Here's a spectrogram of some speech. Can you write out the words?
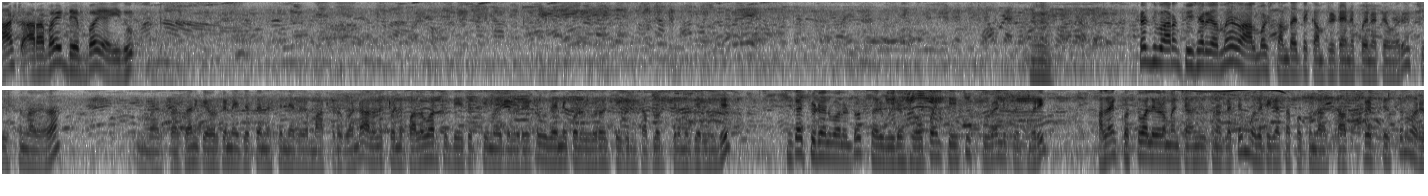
లాస్ట్ అరవై డెబ్బై ఐదు. ఫ్రెండ్స్ ఈ వారం చూశారు కదా మరి ఆల్మోస్ట్ అంత అయితే కంప్లీట్ అయిపోయినట్టే మరి చూస్తున్నారు కదా. మరి ప్రస్తుతానికి ఎవరికైనా అయితే సీనియర్గా మాట్లాడుకోండి. అలానే కొన్ని పలువర్ష దేశ సీమైతుల రేట్లు ఉదయాన్నే కూడా వివరాలు సేకరించి అప్లోడ్ చేయడం జరిగింది. ఇంకా చూడని వాళ్ళంటే ఒకసారి వీడియోస్ ఓపెన్ చేసి చూడండి ఫ్రెండ్స్ మరి. అలాగే కొత్త వాళ్ళు ఎవరైనా మన ఛానల్ చూసినట్లయితే మొదటిగా తప్పకుండా సబ్స్క్రైబ్ చేసుకొని మరి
